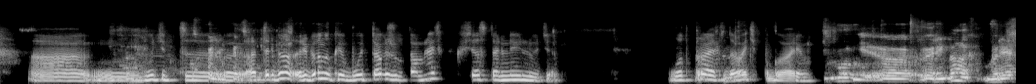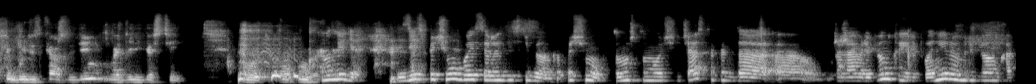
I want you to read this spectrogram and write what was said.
э, будет э, от ребенка, ребенок ее будет так же утомлять, как все остальные люди. Вот про это давайте поговорим. Ну, э, ребенок вряд ли будет каждый день водить гостей. Смотрите, здесь почему боится родить ребенка? Почему? Потому что мы очень часто, когда э, рожаем ребенка или планируем ребенка,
